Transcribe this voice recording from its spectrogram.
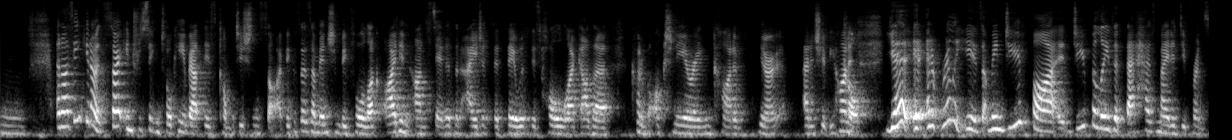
Mm. And I think, you know, it's so interesting talking about this competition side because, as I mentioned before, like I didn't understand as an agent that there was this whole like other kind of auctioneering kind of, you know, attitude behind it. Yeah, it, and it really is. I mean, do you find, do you believe that that has made a difference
